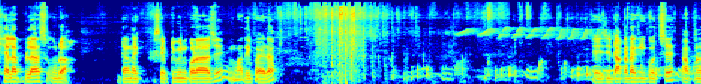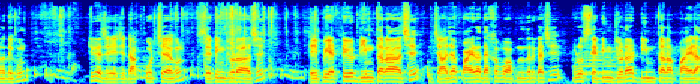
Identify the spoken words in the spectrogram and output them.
খেলা প্লাস উড়া। ডানা সেফটিবিন করা আছে, মাদি পায়রা। এই যে ডাকাডাকি করছে, আপনারা দেখুন। ঠিক আছে? এই যে ডাক করছে এখন সেটিং জোড়া আছে। এই পেয়ারটিও ডিম তারা আছে। যা যা পায়রা দেখাবো আপনাদের কাছে, পুরো সেটিং জোড়া, ডিম তারা পায়রা।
